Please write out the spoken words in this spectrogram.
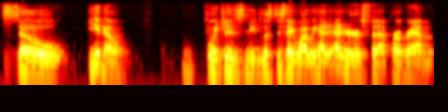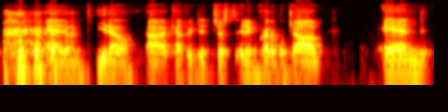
so you know which is needless to say why we had editors for that program. and you know, uh, Catherine did just an incredible job, and it-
